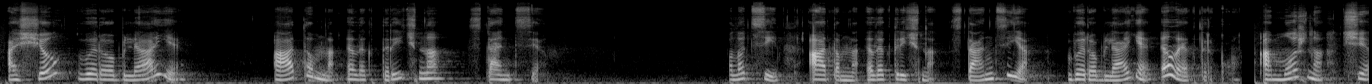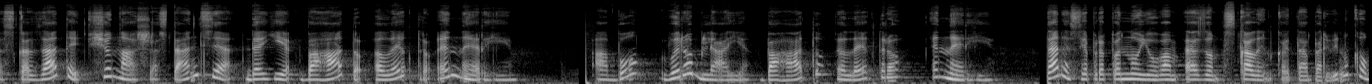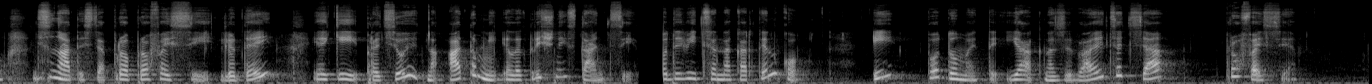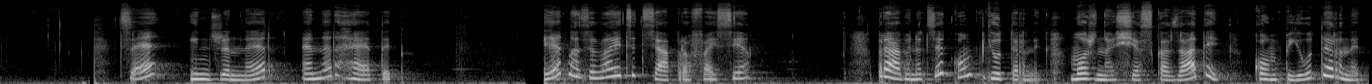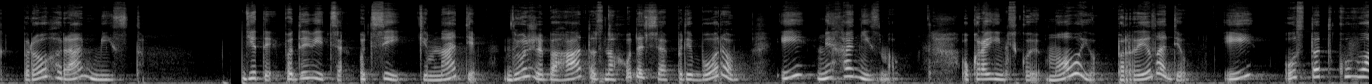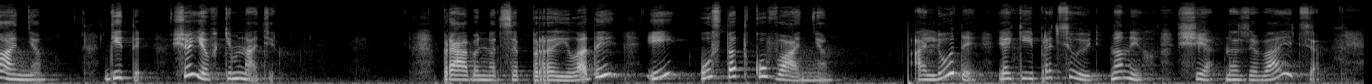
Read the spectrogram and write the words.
А що виробляє атомна електрична станція? Молодці, атомна електрична станція виробляє електрику. А можна ще сказати, що наша станція дає багато електроенергії або виробляє багато електроенергії. Зараз я пропоную вам разом з Калинкою та Барвінком дізнатися про професії людей, які працюють на атомній електричній станції. Подивіться на картинку і подумайте, як називається ця професія. Це інженер-енергетик. А Як називається ця професія? Правильно, це комп'ютерник. Можна ще сказати комп'ютерник-програміст. Діти, подивіться, у цій кімнаті дуже багато знаходиться приборів і механізмів. Українською мовою приладів і устаткування. Діти, що є в кімнаті? Правильно, це прилади і устаткування. А люди, які працюють на них, ще називаються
